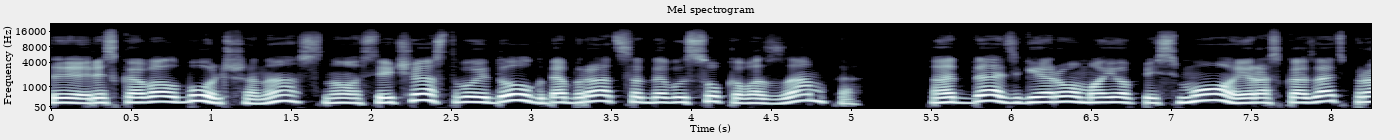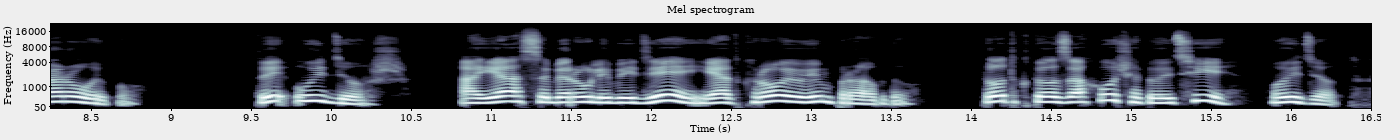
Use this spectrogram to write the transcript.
Ты рисковал больше нас, но сейчас твой долг добраться до высокого замка Отдать Геро мое письмо и рассказать про Ройгу. Ты уйдешь, а я соберу лебедей и открою им правду. Тот, кто захочет уйти, уйдет.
